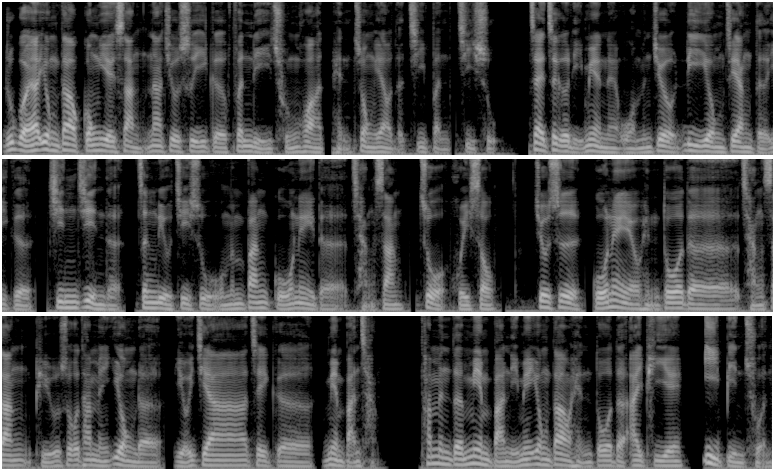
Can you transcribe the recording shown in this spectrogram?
如果要用到工业上，那就是一个分离纯化很重要的基本技术。在这个里面呢，我们就利用这样的一个精进的蒸馏技术，我们帮国内的厂商做回收。就是国内有很多的厂商，比如说他们用了有一家这个面板厂，他们的面板里面用到很多的 IPA 异丙醇，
